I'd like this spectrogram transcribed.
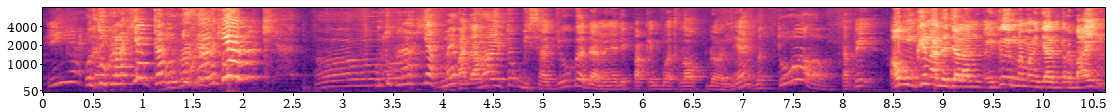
Iya. Untuk rakyat kan? Untuk Untuk rakyat. rakyat. Oh. Untuk rakyat, men. Padahal itu bisa juga dananya dipakai buat lockdown ya. Betul. Tapi oh mungkin ada jalan itu memang jalan terbaik.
